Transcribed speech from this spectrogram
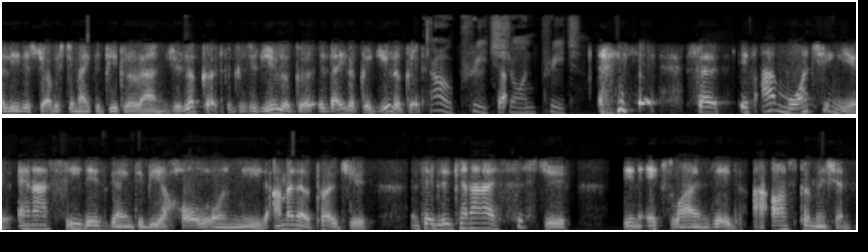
a leader's job is to make the people around you look good. Because if you look good, if they look good, you look good. Oh, preach, so, Sean, preach. So if I'm watching you and I see there's going to be a hole or a need, I'm going to approach you and say, Blue, can I assist you in X, Y, and Z? I ask permission.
